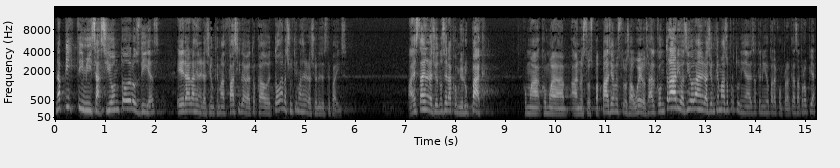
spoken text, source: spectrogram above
una victimización todos los días, era la generación que más fácil le había tocado de todas las últimas generaciones de este país. A esta generación no se la comió el UPAC, como, a, nuestros papás y a nuestros abuelos. Al contrario, ha sido la generación que más oportunidades ha tenido para comprar casa propia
